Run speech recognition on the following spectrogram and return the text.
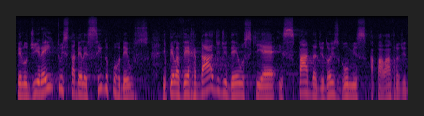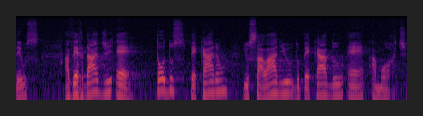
pelo direito estabelecido por Deus e pela verdade de Deus, que é espada de dois gumes, a palavra de Deus, a verdade é: todos pecaram e o salário do pecado é a morte.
